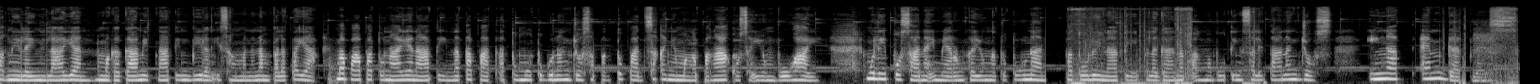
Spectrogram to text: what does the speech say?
Pag nilay-nilayan na magagamit natin bilang isang mananampalataya, mapapatunayan natin na tapat at tumutugon ng Diyos sa pagtupad sa kanyang mga pangako sa iyong buhay. Muli po sana ay meron kayong natutunan. Patuloy nating ipalaganap ang mabuting salita ng Diyos. Ingat and God bless.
